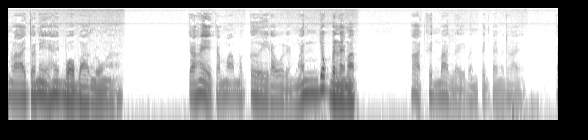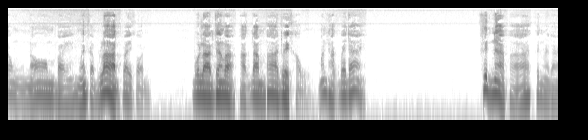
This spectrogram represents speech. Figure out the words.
ำลายตัวนี้ให้บาบางลงจะให้ธรรมะมาเกยเราเลยเหมือนยกบันไดมาพาดขึ้นบ้านเลย มันเป็นไปไม่ได้ ต้องน้อมไปเหมือนกับลาดไว้ก่อน โบราณท่านว่า หักดำผ้าด้วยเขา่ามันหักไปได้ ขึ้นหน้าผาขึ้นมาได้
